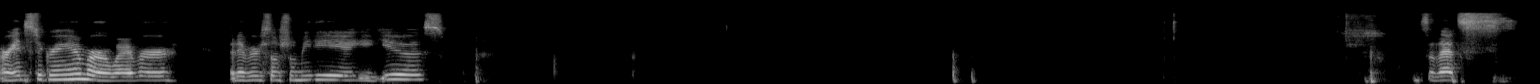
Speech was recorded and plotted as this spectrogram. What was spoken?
or Instagram or whatever, whatever social media you use. So that's,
